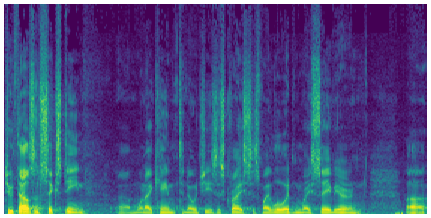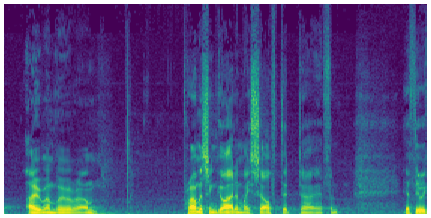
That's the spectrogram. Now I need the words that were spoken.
2016 um, when I came to know Jesus Christ as my Lord and my Savior. And uh, I remember um, promising God and myself that uh, if, if there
